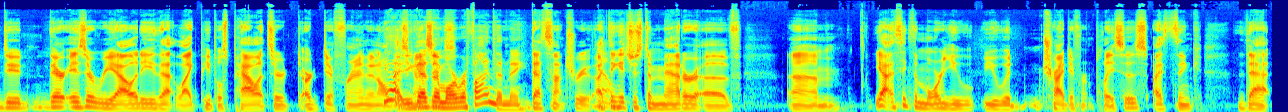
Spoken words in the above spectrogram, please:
dude, there is a reality that like people's palates are are different and all. Yeah, those you kind of guys are more refined than me. That's not true. I think it's just a matter of, um, yeah. I think the more you you would try different places, I think that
